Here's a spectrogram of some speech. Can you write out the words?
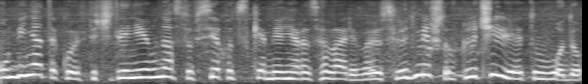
У меня такое впечатление, у нас у всех, вот с кем я не разговариваю, с людьми, что включили эту воду,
